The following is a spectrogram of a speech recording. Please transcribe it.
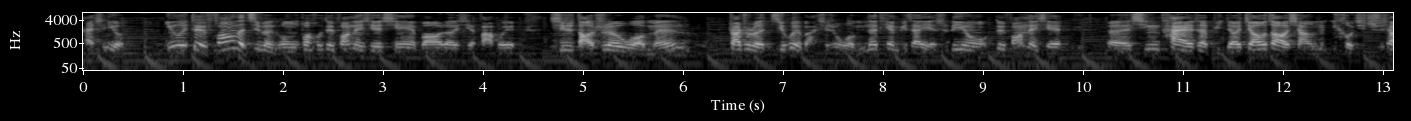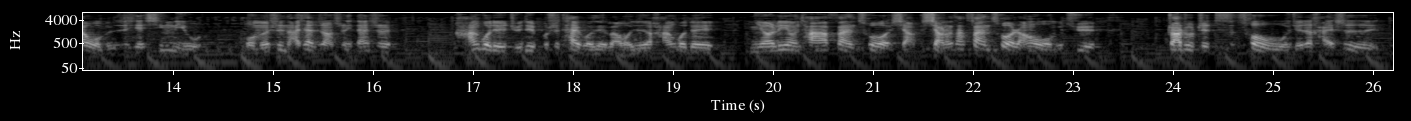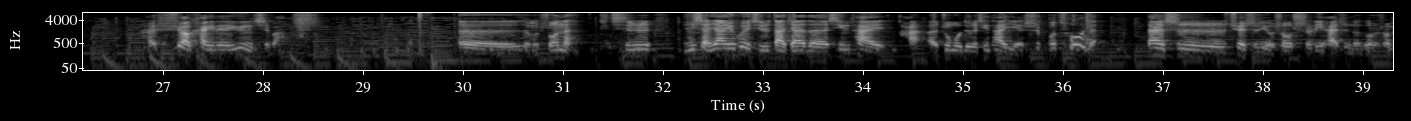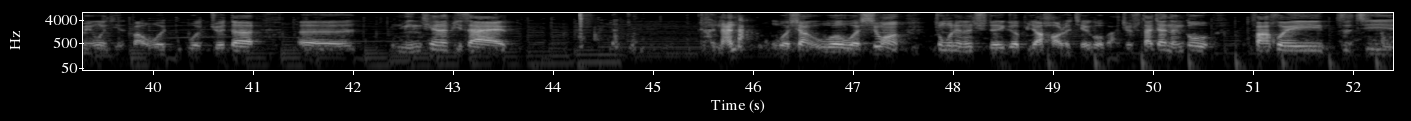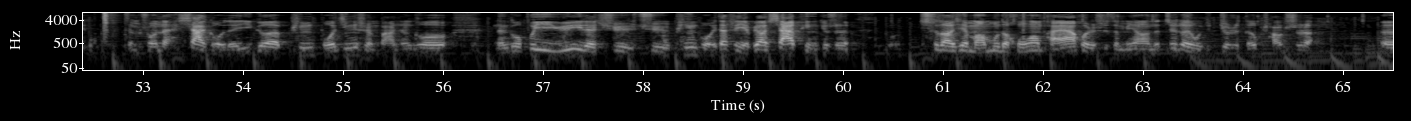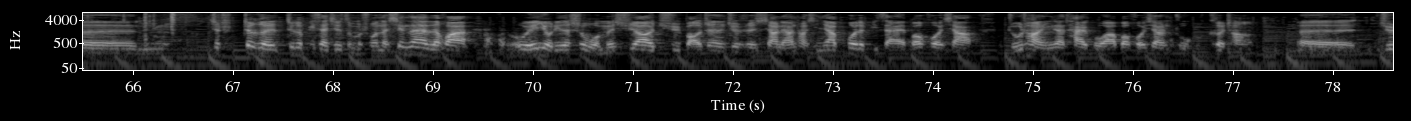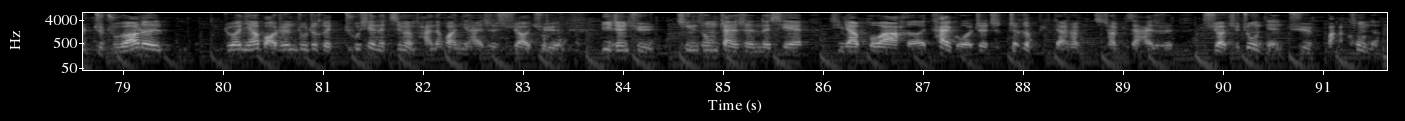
还是有。因为对方的基本功，包括对方的一些显眼包的一些发挥，其实导致我们抓住了机会吧。其实我们那天比赛也是利用对方那些呃心态的比较焦躁，想一口气吃下我们的这些心理，我们是拿下这场胜利。但是韩国队绝对不是泰国队吧？我觉得韩国队你要利用他犯错，想想着他犯错，然后我们去抓住这次错误，我觉得还是还是需要看一定的运气吧。呃，怎么说呢？其实你想亚运会，其实大家的心态还呃，中国队的心态也是不错的，但是确实有时候实力还是能够说明问题的吧。我我觉得，呃，明天的比赛很难打。我像我我希望中国队能取得一个比较好的结果吧，就是大家能够发挥自己怎么说呢？下狗的一个拼搏精神吧，能够能够不遗余力的去去拼搏，但是也不要瞎拼，就是吃到一些盲目的红黄牌啊，或者是怎么样的，这个我就就是得不偿失了。呃，就是这个这个比赛其实怎么说呢？现在的话，唯一有利的是我们需要去保证，就是像两场新加坡的比赛，包括像主场赢在泰国啊，包括像主客场，呃，就就主要的。如果你要保证住这个出现的基本盘的话，你还是需要去力争去轻松战胜那些新加坡啊和泰国，这这这个比两场几场比赛还是需要去重点去把控的。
